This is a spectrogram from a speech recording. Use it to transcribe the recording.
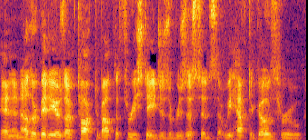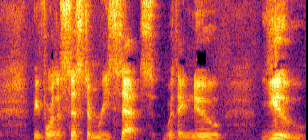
And in other videos, I've talked about the three stages of resistance that we have to go through before the system resets with a new you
